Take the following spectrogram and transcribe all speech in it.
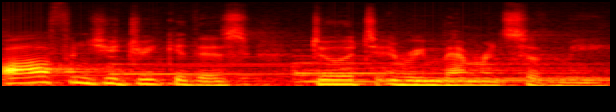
often as you drink of this, do it in remembrance of me.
